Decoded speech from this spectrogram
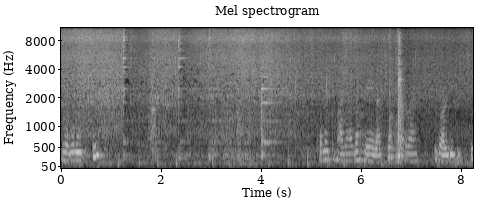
ভেজে নিচ্ছি। চলো একটু ভাজা ভাজা হয়ে গেছে, এবার জল দিয়ে দিচ্ছি।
